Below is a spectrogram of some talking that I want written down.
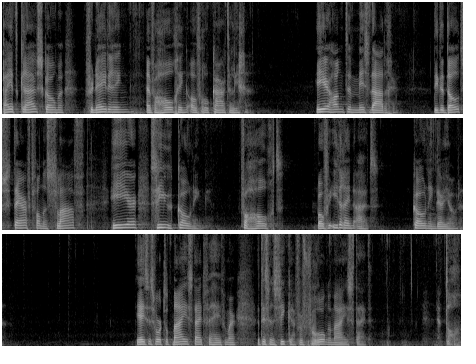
bij het kruis komen vernedering en verhoging over elkaar te liggen. Hier hangt een misdadiger die de dood sterft van een slaaf. Hier zie u koning, verhoogd boven iedereen uit, koning der Joden. Jezus wordt tot majesteit verheven, maar het is een zieke, verwrongen majesteit. En toch,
